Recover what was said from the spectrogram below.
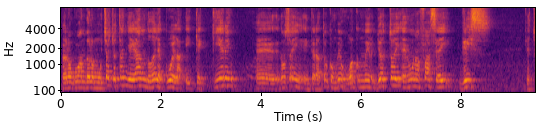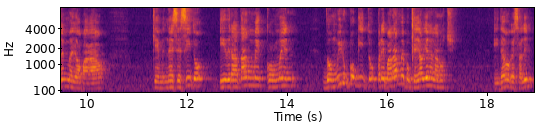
pero cuando los muchachos están llegando de la escuela y que quieren, eh, no sé, interactuar conmigo, jugar conmigo, yo estoy en una fase ahí gris, que estoy medio apagado, que necesito hidratarme, comer, dormir un poquito, prepararme porque ya viene la noche y tengo que salir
